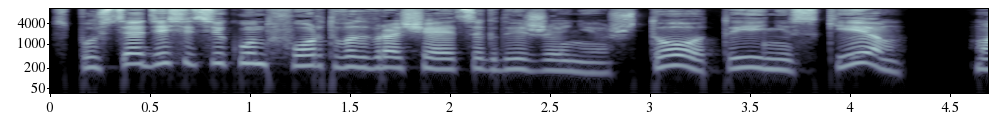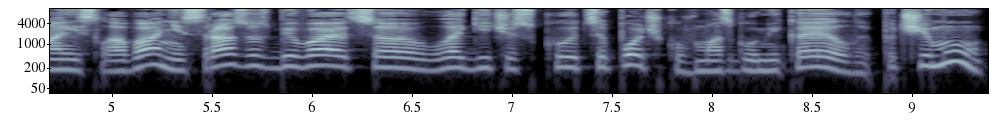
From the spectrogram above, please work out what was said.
Спустя 10 секунд Форд возвращается к движению. «Что, ты ни с кем?» Мои слова не сразу сбиваются в логическую цепочку в мозгу Микаэлы. Почему?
